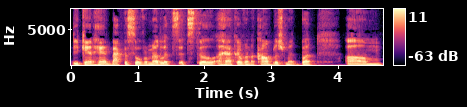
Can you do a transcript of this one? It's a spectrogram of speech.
you can't hand back the silver medal. It's it's still a heck of an accomplishment. But um,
